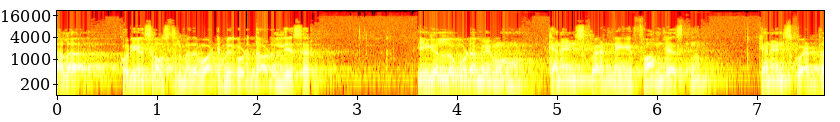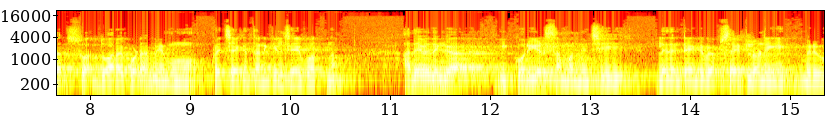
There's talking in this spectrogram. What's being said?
చాలా కొరియర్ సంస్థల మీద వాటి మీద కూడా దాడులు చేశారు. ఈగల్లో కూడా మేము కెనైన్ స్క్వాడ్ని ఫామ్ చేస్తున్నాం. కెనైన్ స్క్వాడ్ ద్వారా కూడా మేము ప్రత్యేక తనిఖీలు చేయబోతున్నాం. అదేవిధంగా ఈ కొరియర్ సంబంధించి లేదంటే ఇంకా వెబ్సైట్లోని మీరు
